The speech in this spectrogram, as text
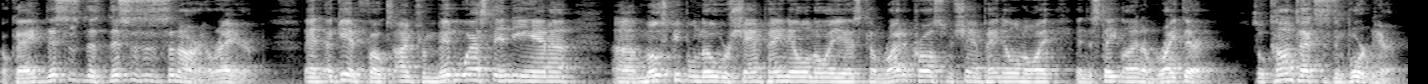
Okay. This is the this is the scenario right here. And again, folks, I'm from Midwest Indiana. Uh, most people know where Champaign, Illinois is. Come right across from Champaign, Illinois in the state line. I'm right there. So context is important here.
